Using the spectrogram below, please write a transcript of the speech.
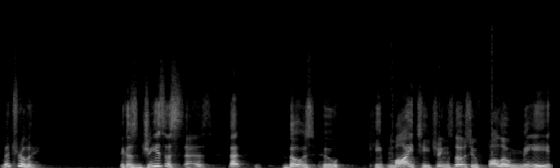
Literally. Because Jesus says that those who keep my teachings, those who follow me,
